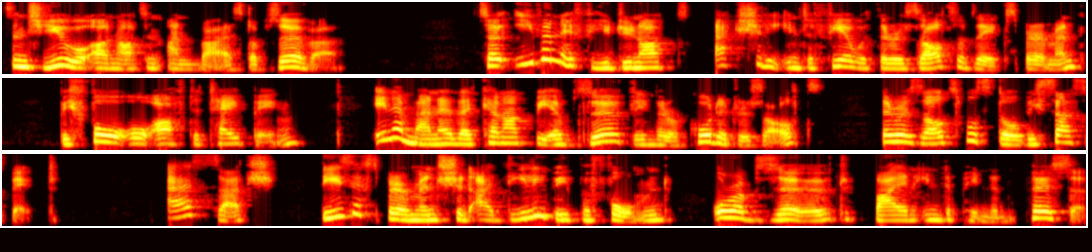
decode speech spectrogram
since you are not an unbiased observer. So even if you do not actually interfere with the results of the experiment before or after taping, in a manner that cannot be observed in the recorded results, the results will still be suspect. As such, these experiments should ideally be performed or observed by an independent person.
